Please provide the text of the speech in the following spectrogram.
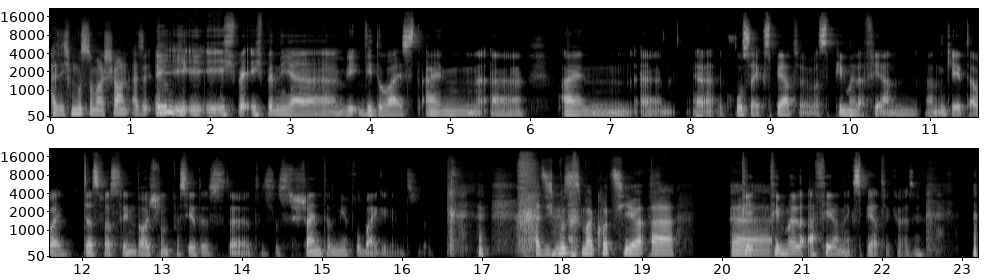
Also ich muss noch mal schauen. Also ich, ich, ich, bin ja, wie, wie du weißt, ein, äh, ein ähm, äh, großer Experte, was Pimmel-Affären angeht. Aber das, was in Deutschland passiert ist, äh, das ist, scheint an mir vorbeigegangen zu sein. also ich muss es mal kurz hier. Äh, äh, Pimmel-Affären-Experte quasi. ich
